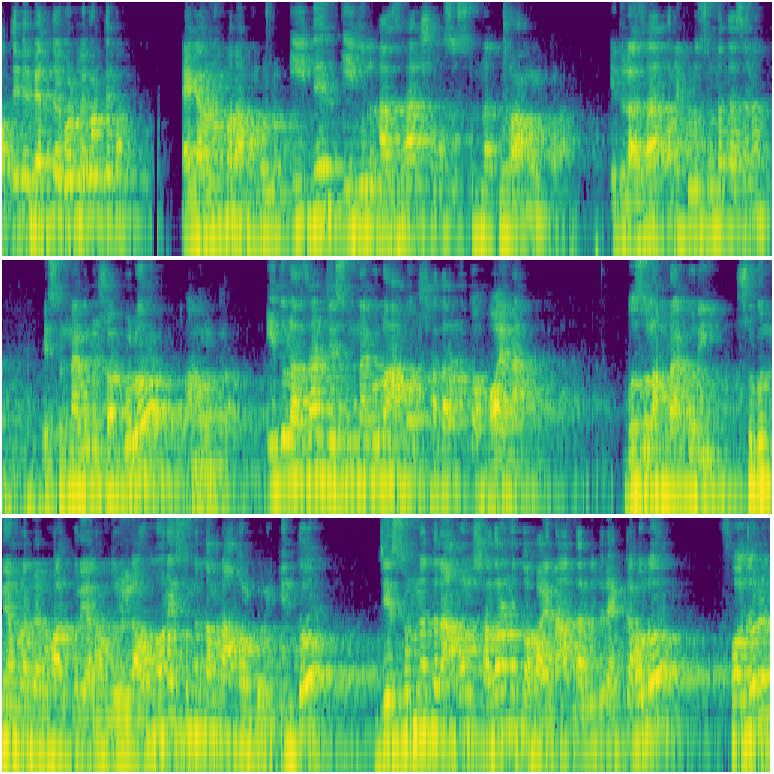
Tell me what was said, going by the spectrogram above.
অতএব এর ব্যত্যয় ঘটলে করতে পারে। এগারো নম্বর আমল হলো ঈদের ঈদুল আজহার সমস্ত সুন্নাতগুলো আমল করা। ঈদুল আজহার অনেকগুলো সুন্নাত আছে না? এই সুন্নাগুলো সবগুলো আমল করা। ঈদুল আজহার যে সুন্নাগুলো আমল সাধারণত হয় না। গোসল আমরা করি, সুগন্ধি আমরা ব্যবহার করি, আলহামদুলিল্লাহ। অন্য অনেক সুন্নাত আমরা আমল করি, কিন্তু যে সুন্নাতের আমল সাধারণত হয় না, তার ভিতরে একটা হলো ফজরের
